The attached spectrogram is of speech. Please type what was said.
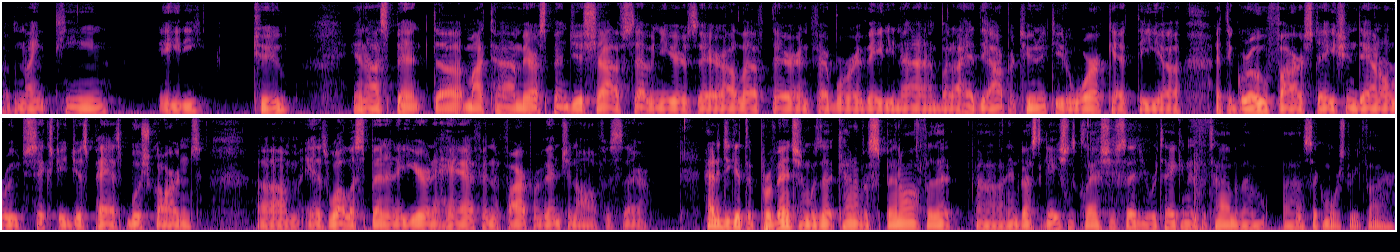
of 1982, and I spent uh, my time there. I spent just shy of seven years there. I left there in February of '89, but I had the opportunity to work at the uh, at the Grove Fire Station down on Route 60, just past Busch Gardens, um, as well as spending a year and a half in the fire prevention office there. How did you get to prevention? Was that kind of a spin off of that uh, investigations class you said you were taking at the time of the uh, Sycamore Street fire?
